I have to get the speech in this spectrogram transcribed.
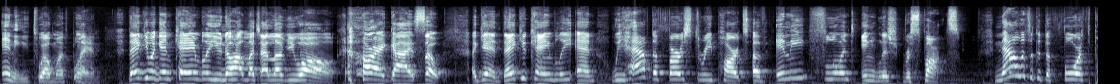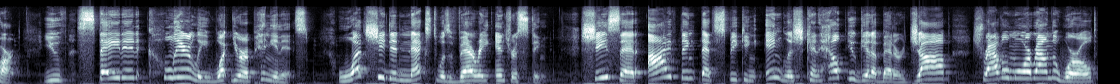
any 12 month plan. Thank you again, Cambly. You know how much I love you all. all right, guys. So, again, thank you, Cambly. And we have the first three parts of any fluent English response. Now, let's look at the fourth part. You've stated clearly what your opinion is. What she did next was very interesting. She said, I think that speaking English can help you get a better job, travel more around the world,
